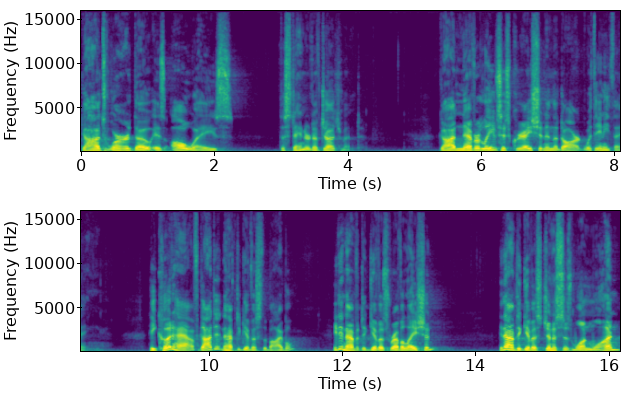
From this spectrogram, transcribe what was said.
God's Word, though, is always the standard of judgment. God never leaves his creation in the dark with anything. He could have. God didn't have to give us the Bible, He didn't have to give us Revelation, He didn't have to give us Genesis 1 1.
